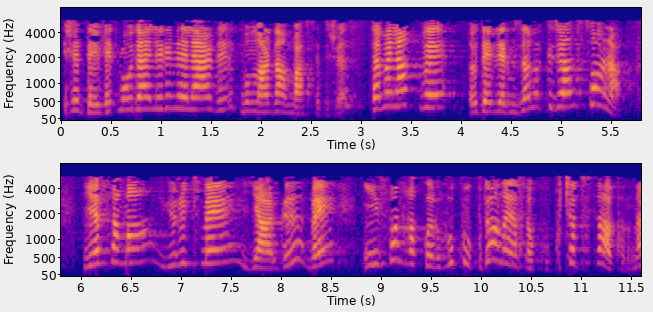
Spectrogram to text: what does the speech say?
İşte devlet modelleri nelerdir? Bunlardan bahsedeceğiz. Temel hak ve ödevlerimize bakacağız. Sonra yasama, yürütme, yargı ve insan hakları hukuku da anayasa hukuku çatısı altında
